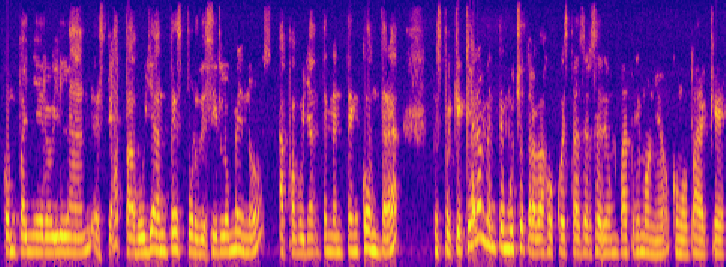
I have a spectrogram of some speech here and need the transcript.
compañero Ilan, este, apabullantes, por decirlo menos, apabullantemente en contra, pues porque claramente mucho trabajo cuesta hacerse de un patrimonio, como para que...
